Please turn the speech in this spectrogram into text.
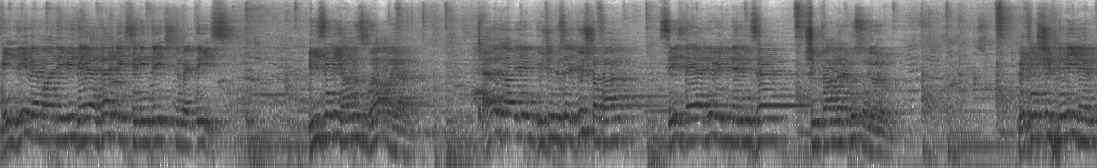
milli ve manevi değerler ekseninde yetiştirmekteyiz. Bizleri yalnız bırakmayan, her daim gücümüze güç katan siz değerli velilerimize şükranlarımı sunuyorum. Ve teşrifleriyle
